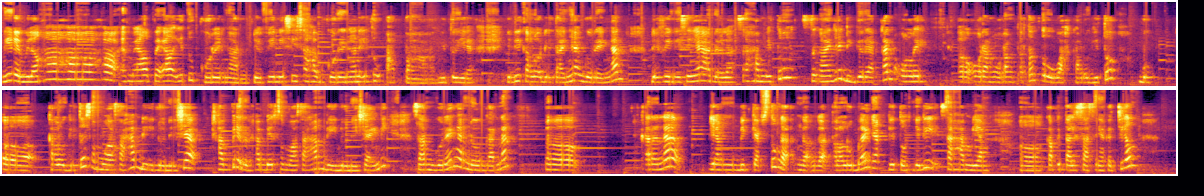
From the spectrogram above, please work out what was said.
Ini dia bilang hahaha MLPL itu gorengan. Definisi saham gorengan itu apa? Gitu ya. Jadi kalau ditanya gorengan definisinya adalah saham itu sengaja digerakkan oleh uh, orang-orang tertentu. Wah, kalau gitu bu, uh, kalau gitu semua saham di Indonesia hampir hampir semua saham di Indonesia ini saham gorengan dong. Karena uh, karena yang big caps tuh nggak nggak nggak terlalu banyak gitu. Jadi saham yang uh, kapitalisasinya kecil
